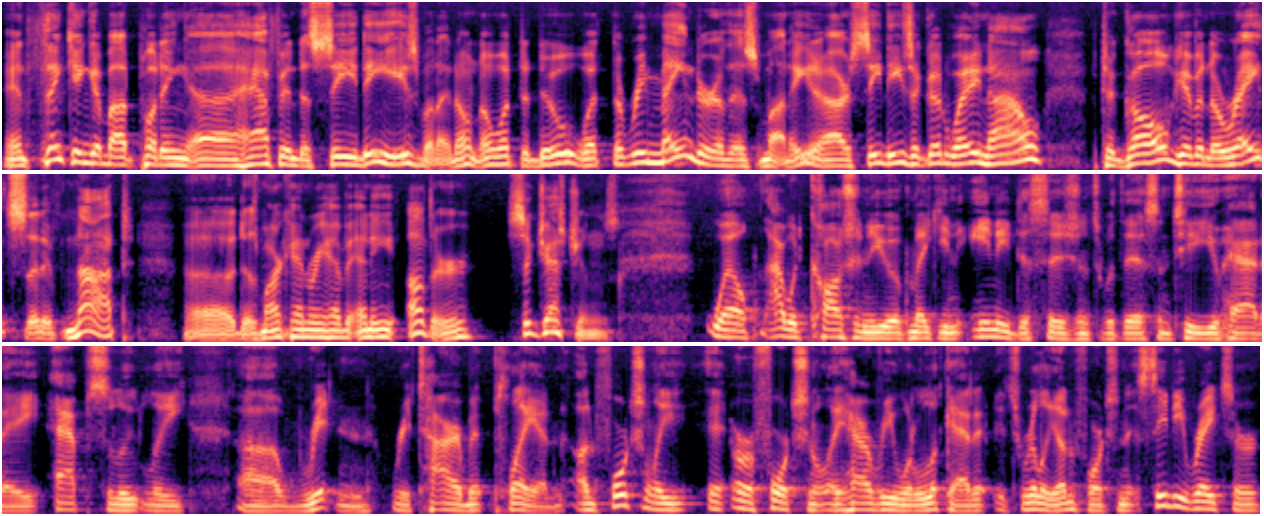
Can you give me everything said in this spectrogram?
and thinking about putting uh, half into CDs, but I don't know what to do with the remainder of this money. Are CDs a good way now to go, given the rates? And if not, uh, does Mark Henry have any other suggestions? Well, I would caution you of making any decisions with this until you had a absolutely uh, written retirement plan. Unfortunately, eh, or fortunately, however you want to look at it, it's really unfortunate. CD rates are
